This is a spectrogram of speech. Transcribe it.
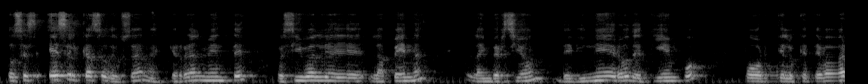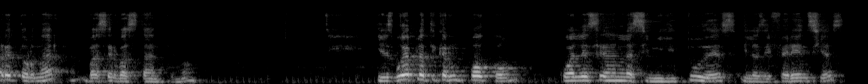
Entonces, es el caso de Usana, que realmente, pues sí vale la pena la inversión de dinero, de tiempo, porque lo que te va a retornar va a ser bastante, ¿no? Y les voy a platicar un poco cuáles eran las similitudes y las diferencias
